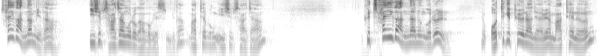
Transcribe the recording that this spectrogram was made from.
차이가 안 납니다. 24장으로 가보겠습니다. 마태복음 24장. 그 차이가 안 나는 거를 어떻게 표현하냐면 마태는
